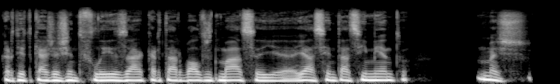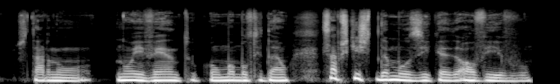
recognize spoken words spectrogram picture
Acredito que haja gente feliz a cartar baldes de massa e a, e a assentar cimento, mas estar num, num evento com uma multidão. Sabes que isto da música ao vivo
